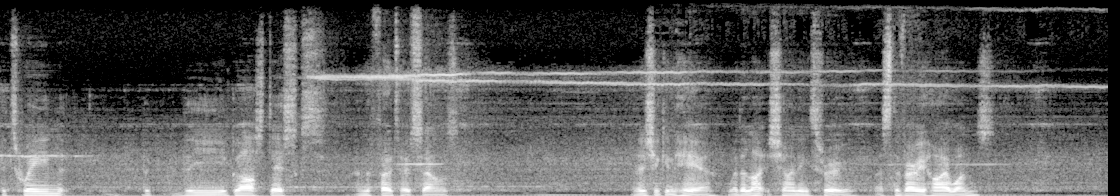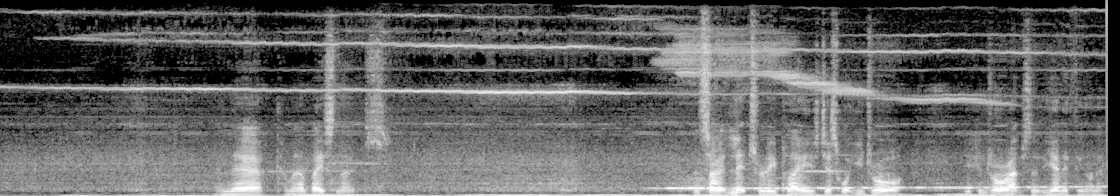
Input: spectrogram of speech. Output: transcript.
between the, the glass discs and the photo cells. And as you can hear, where the light's shining through, that's the very high ones. and there come our bass notes. And so it literally plays just what you draw. You can draw absolutely anything on it.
